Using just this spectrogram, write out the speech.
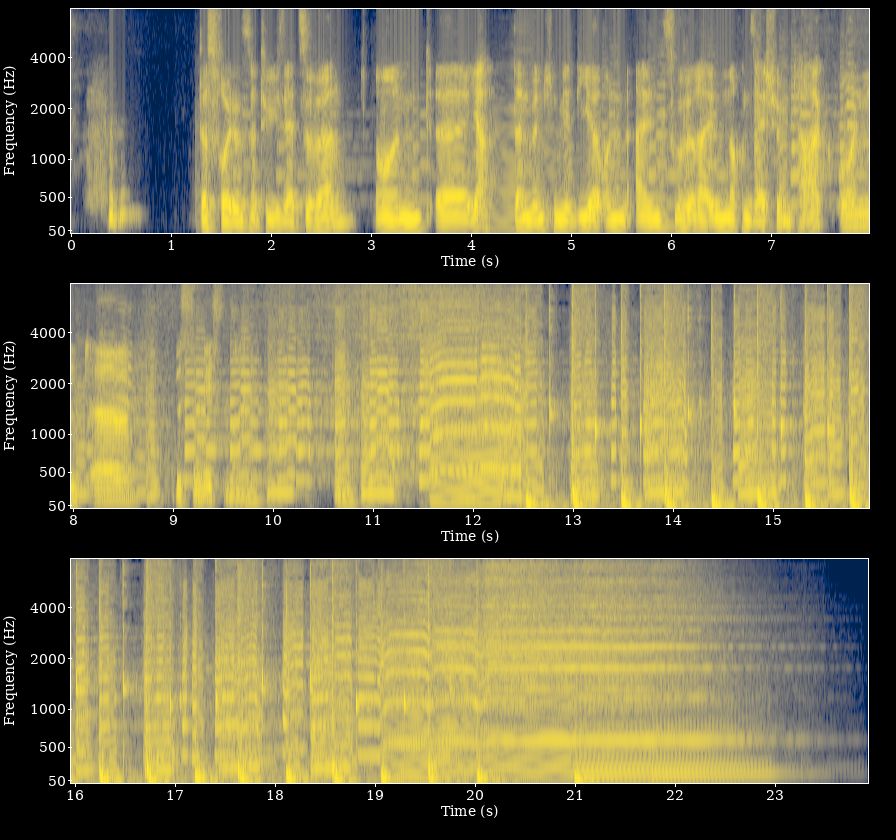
Das freut uns natürlich sehr zu hören. Und äh, ja, dann wünschen wir dir und allen ZuhörerInnen noch einen sehr schönen Tag und äh, bis zum nächsten Mal.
